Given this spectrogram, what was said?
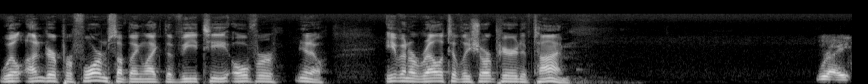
will underperform something like the VT over you know even a relatively short period of time. Right,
